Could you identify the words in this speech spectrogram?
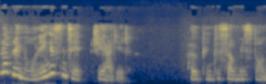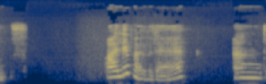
Lovely morning, isn't it? she added, hoping for some response. I live over there, and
